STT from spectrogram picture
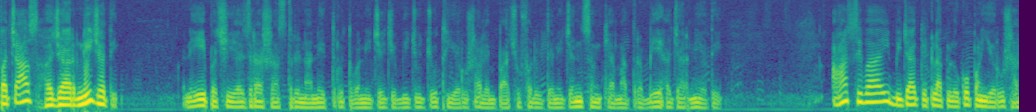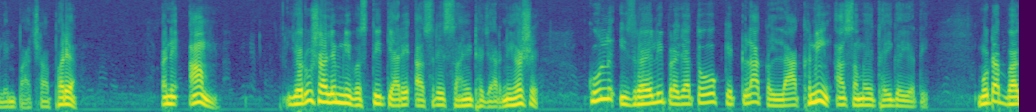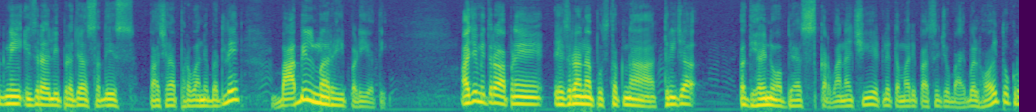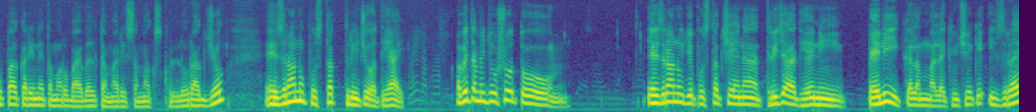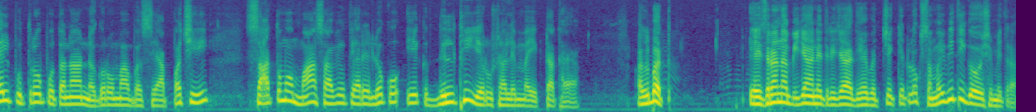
પચાસ હજારની જ હતી. અને એ પછી અઝરા શાસ્ત્રીના નેતૃત્વ નીચે જે બીજું જૂથ યરુશાલેમ પાછું ફર્યું તેની જનસંખ્યા માત્ર બે હજારની હતી. આ સિવાય બીજા કેટલાક લોકો પણ યરુશાલેમ પાછા ફર્યા. અને આમ, યરુશાલેમની વસ્તી ત્યારે આશરે સાહીઠ હજારની હશે. કુલ ઇઝરાયેલી પ્રજા તો કેટલાક લાખની આ સમયે થઈ ગઈ હતી. મોટા ભાગની ઇઝરાયેલી પ્રજા સદેશ પાછા ફરવાને બદલે બાબિલમાં રહી પડી હતી. આજે મિત્ર આપણે એઝરાના પુસ્તકના ત્રીજા અધ્યાયનો અભ્યાસ કરવાના છીએ. એટલે તમારી પાસે જો બાઇબલ હોય તો કૃપા કરીને તમારું બાઇબલ તમારી સમક્ષ ખુલ્લું રાખજો. એઝરાનું પુસ્તક ત્રીજો અધ્યાય. હવે તમે જોશો તો એઝરાનું જે પુસ્તક છે એના ત્રીજા અધ્યાયની પહેલી કલમમાં લખ્યું છે કે ઇઝરાયેલ પુત્રો પોતાના નગરોમાં વસ્યા પછી સાતમો માસ આવ્યો ત્યારે લોકો એક દિલથી યરુશાલેમમાં એકઠા થયા. અલબત્ત એઝરાના બીજા અને ત્રીજા અધ્યાય વચ્ચે કેટલોક સમય વીતી ગયો છે, મિત્ર.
